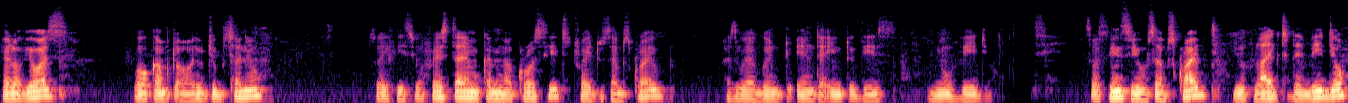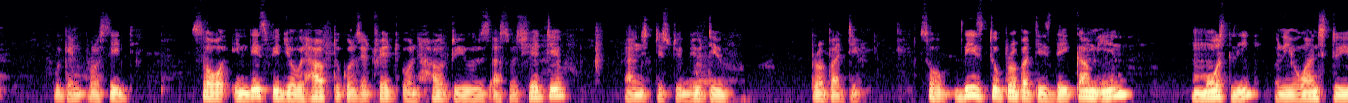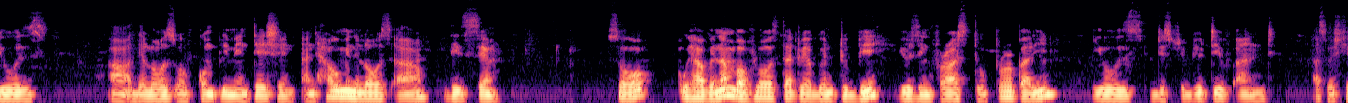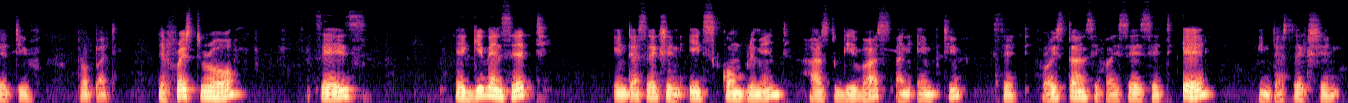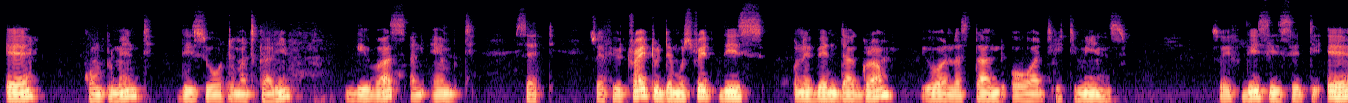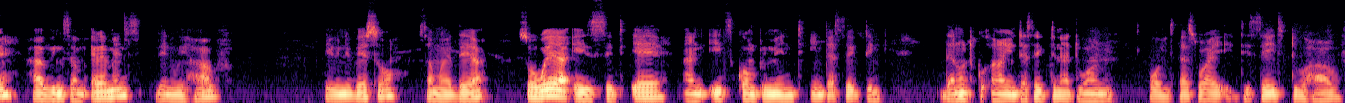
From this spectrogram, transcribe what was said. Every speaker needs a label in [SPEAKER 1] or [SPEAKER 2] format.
[SPEAKER 1] hello viewers. Welcome to our youtube channel. So if it's your first time coming across it try to subscribe as we are going to enter into this new video. So since you've subscribed you've liked the video we can proceed. So in this video we have to concentrate on how to use associative and distributive property. So these two properties they come in mostly when you want to use uh, the laws of complementation and how many laws are these same? So we have a number of laws that we are going to be using for us to properly use distributive and associative property. The first law says a given set intersection its complement has to give us an empty set. For instance if i say set a intersection a complement this will automatically give us an empty set. So if you try to demonstrate this on a Venn diagram, you understand what it means. So if this is set A having some elements, then we have the universal somewhere there. So where is set A and its complement intersecting? They're not uh, intersecting at one point. That's why it is said to have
